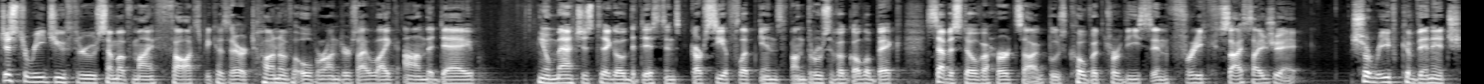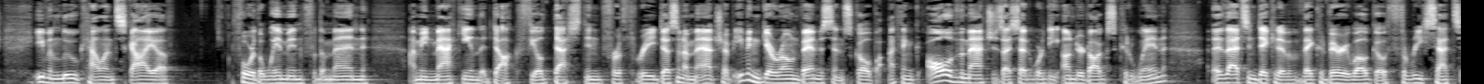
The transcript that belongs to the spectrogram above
just to read you through some of my thoughts, because there are a ton of over unders I like on the day you know, matches to go the distance. Garcia Flipkens, Vondrousova Golubic, Sevastova Hercog, Bouzkova Trevisan, Freak Saisajek, Sherif Kovinic, even Liu Kalinskaya for the women, for the men. I mean, Mackie and the Duck feel destined for three. Doesn't a matchup, even Giron van de Zandschulp, I think all of the matches I said where the underdogs could win, uh, that's indicative of they could very well go three sets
